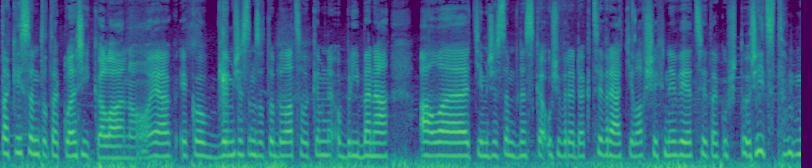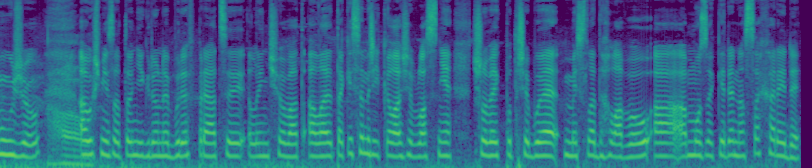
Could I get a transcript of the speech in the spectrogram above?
Taky jsem to takhle říkala, no. Já jako vím, že jsem za to byla celkem neoblíbená, ale tím, že jsem dneska už v redakci vrátila všechny věci, tak už to říct můžu oh. a už mě za to nikdo nebude v práci linčovat, ale taky jsem říkala, že vlastně člověk potřebuje myslet hlavou a mozek jede na sacharidy.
